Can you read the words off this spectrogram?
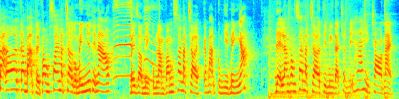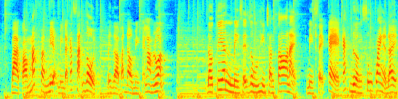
bạn ơi, các bạn thấy vòng xoay mặt trời của mình như thế nào? Bây giờ mình cùng làm vòng xoay mặt trời, các bạn cùng nhìn mình nhé Để làm vòng xoay mặt trời thì mình đã chuẩn bị hai hình tròn này Và có mắt và miệng mình đã cắt sẵn rồi. Bây giờ bắt đầu mình sẽ làm luôn. Đầu tiên mình sẽ dùng hình tròn to này. Mình sẽ kẻ các đường xung quanh ở đây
